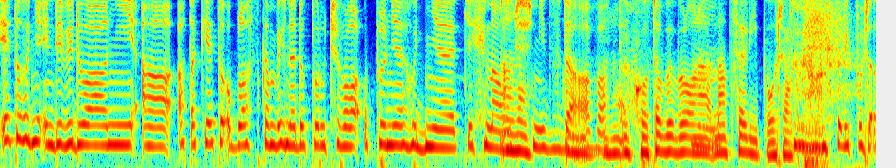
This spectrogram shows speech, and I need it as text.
Je to hodně individuální a, a tak je to oblast, kam bych nedoporučovala úplně hodně těch naušnic ano, dávat. Ano, ano, ucho, to by bylo hmm. na, na celý pořad. To by bylo na celý pořad.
